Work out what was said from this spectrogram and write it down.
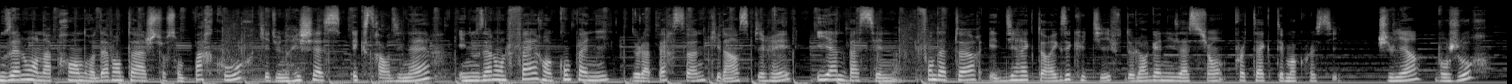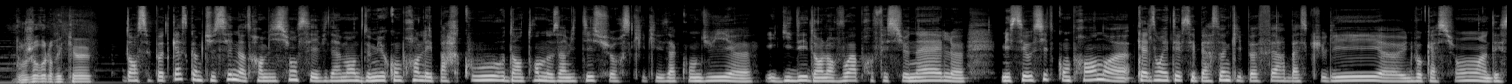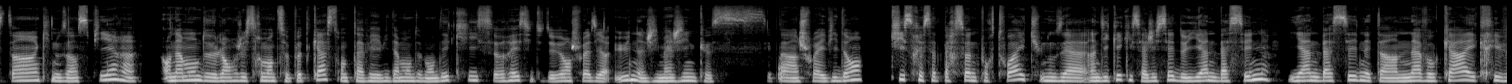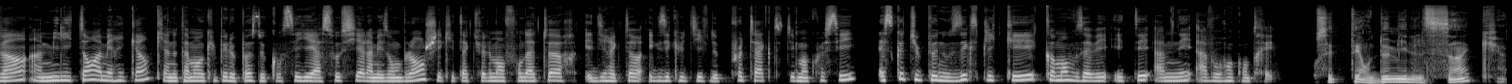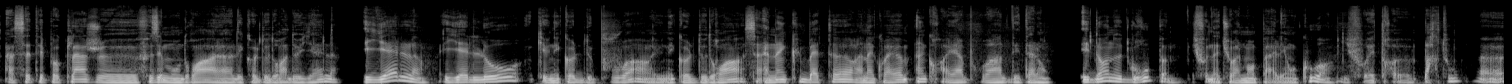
Nous allons en apprendre davantage sur son parcours, qui est d'une richesse extraordinaire, et nous allons le faire en compagnie de la personne qui l'a inspiré, Ian Bassin, fondateur et directeur exécutif de l'organisation Protect Democracy. Julien, bonjour. Bonjour Ulrike. Dans ce podcast, comme tu sais, notre ambition, c'est évidemment de mieux comprendre les parcours, d'entendre nos invités sur ce qui les a conduits euh, et guidés dans leur voie professionnelle, mais c'est aussi de comprendre euh, quelles ont été ces personnes qui peuvent faire basculer euh, une vocation, un destin qui nous inspire. En amont de l'enregistrement de ce podcast, on t'avait évidemment demandé qui serait, si tu devais en choisir une. J'imagine que c'est pas un choix évident. Qui serait cette personne pour toi? Et tu nous as indiqué qu'il s'agissait de Yann Bassin. Yann Bassin est un avocat, écrivain, un militant américain qui a notamment occupé le poste de conseiller associé à la Maison Blanche et qui est actuellement fondateur et directeur exécutif de Protect Democracy. Est-ce que tu peux nous expliquer comment vous avez été amené à vous rencontrer? C'était en 2005. À cette époque-là, je faisais mon droit à l'école de droit de Yale. Et Yale, Law, qui est une école de pouvoir, une école de droit, c'est un incubateur, un aquarium incroyable pour avoir des talents. Et dans notre groupe, il faut naturellement pas aller en cours, il faut être euh, partout. Euh,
